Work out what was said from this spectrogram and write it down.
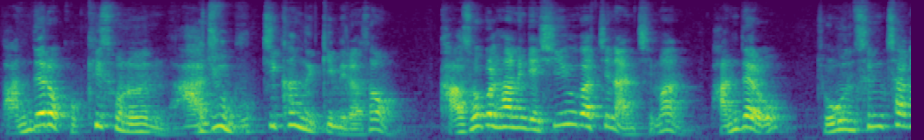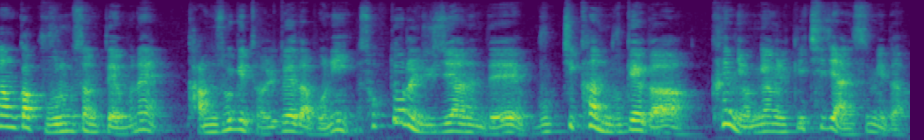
반대로 고키소는 아주 묵직한 느낌이라서 가속을 하는 게 CU 같진 않지만 반대로 좋은 승차감과 구름성 때문에 감속이 덜 되다 보니 속도를 유지하는데 묵직한 무게가 큰 영향을 끼치지 않습니다.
